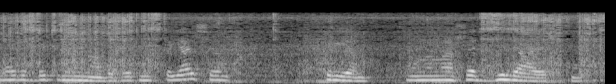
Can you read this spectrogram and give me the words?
Может быть и не надо. Будет настоящий крем. Он наш отделяется.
